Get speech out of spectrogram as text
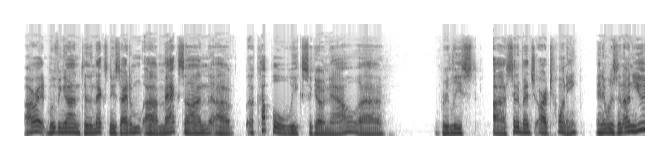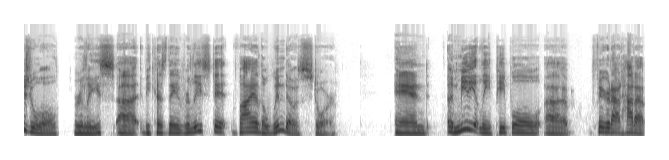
All right, moving on to the next news item. Uh, Maxon, uh, a couple weeks ago now, uh, released uh, Cinebench R20, and it was an unusual release uh, because they released it via the Windows Store, and immediately people uh, figured out how to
